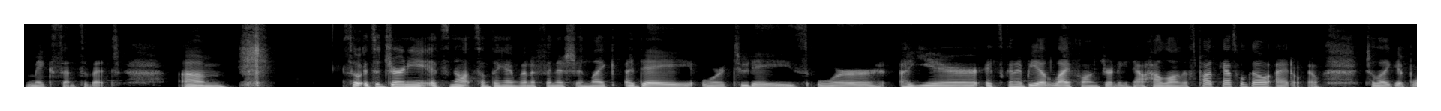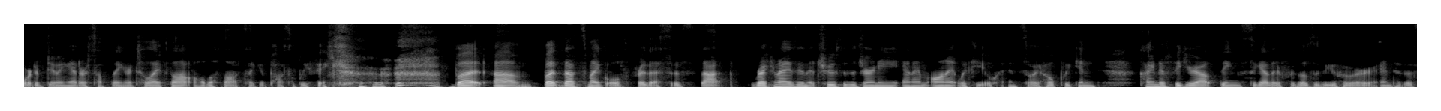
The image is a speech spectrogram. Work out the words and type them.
make sense of it. Um, so it's a journey. It's not something I'm going to finish in like a day or two days or a year. It's going to be a lifelong journey. Now, how long this podcast will go, I don't know, till I get bored of doing it or something, or till I've thought all the thoughts I could possibly think. but um, but that's my goal for this is that recognizing that truth is a journey and I'm on it with you. And so I hope we can kind of figure out things together for those of you who are into this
